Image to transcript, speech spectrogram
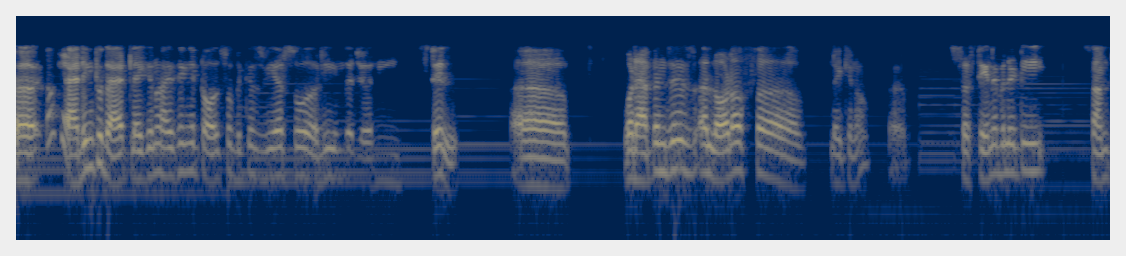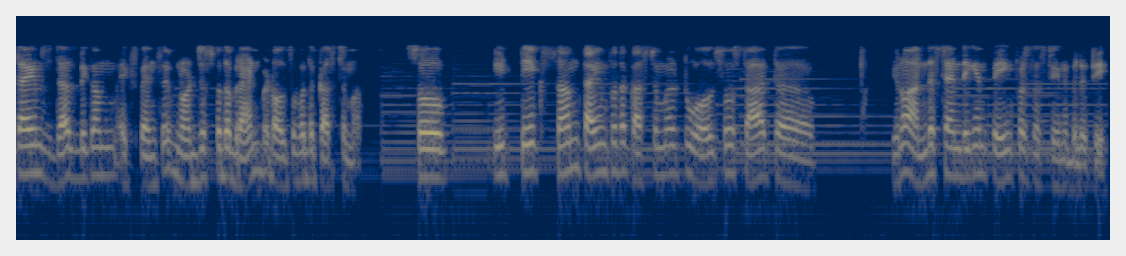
uh, okay. Adding to that, like you know, I think it also because we are so early in the journey still. Uh, what happens is a lot of uh, like you know, uh, sustainability sometimes does become expensive, not just for the brand but also for the customer. So it takes some time for the customer to also start, uh, you know, understanding and paying for sustainability.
